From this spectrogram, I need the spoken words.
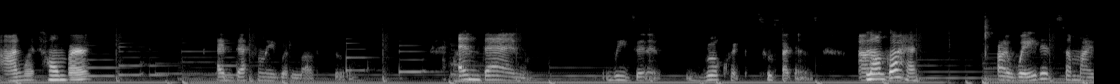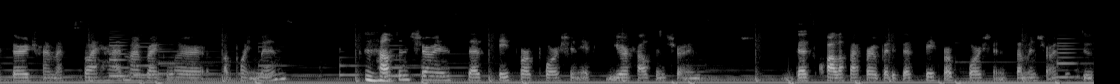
on with home birth? I definitely would love to. And then we didn't, real quick, two seconds. Um, no, go um, ahead. I waited till my third trimester. So I had my regular appointments Mm-hmm. Health insurance does pay for a portion if your health insurance does qualify for it, but it does pay for a portion. Some insurances do,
